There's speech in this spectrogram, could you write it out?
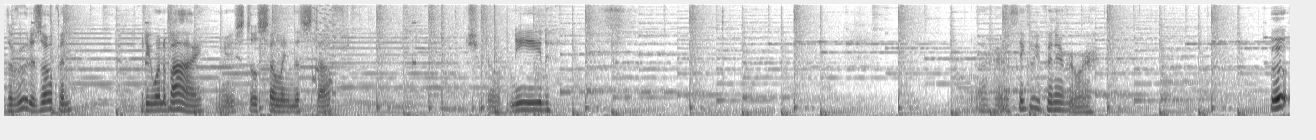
The route is open. What do you want to buy? Okay, still selling this stuff. Which you don't need. Okay, I think we've been everywhere. Oh!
